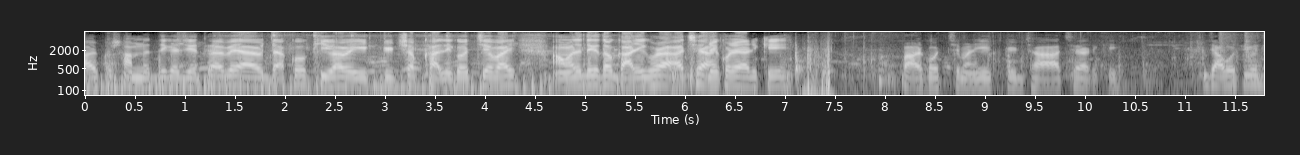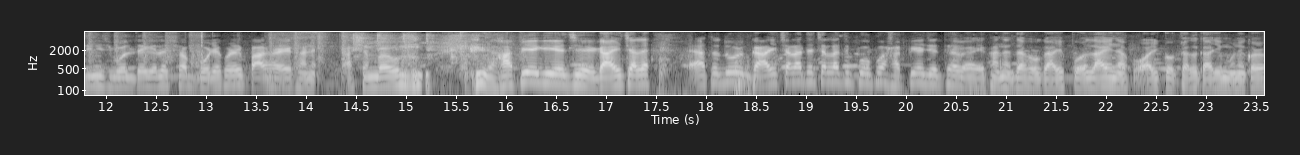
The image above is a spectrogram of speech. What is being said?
আর একটু সামনের দিকে যেতে হবে। আর দেখো কীভাবে ইট টিট সব খালি করছে ভাই। আমাদের দিকে তো গাড়ি ঘোড়া আছে, আর করে আর কি পার করছে মানে ইট টিট যা আছে আর কি। যাবতীয় জিনিস বলতে গেলে সব বোঝে করেই পার হয় এখানে। কাশেমবাবু হাঁপিয়ে গিয়েছে, গাড়ি চালা এত দূর গাড়ি চালাতে চালাতে পুরো পুরো হাঁপিয়ে যেতে হবে। এখানে দেখো গাড়ি পুরো লাইন আপ অল টোটাল গাড়ি মনে করো,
